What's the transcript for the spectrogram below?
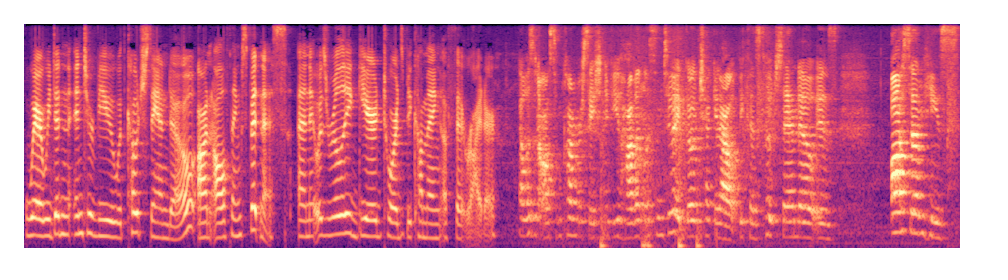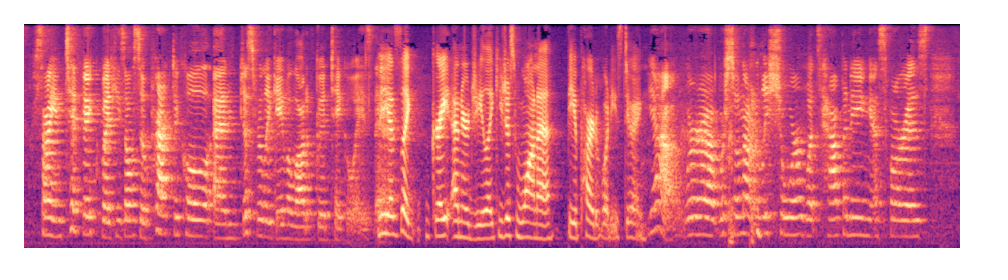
where we did an interview with Coach Sando on all things fitness, and it was really geared towards becoming a fit rider. That was an awesome conversation. If you haven't listened to it, go check it out because Coach Sando is awesome. He's scientific, but he's also practical and just really gave a lot of good takeaways there. He has like great energy, like you just want to be a part of what he's doing. Yeah, we're uh, we're still not really sure what's happening as far as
